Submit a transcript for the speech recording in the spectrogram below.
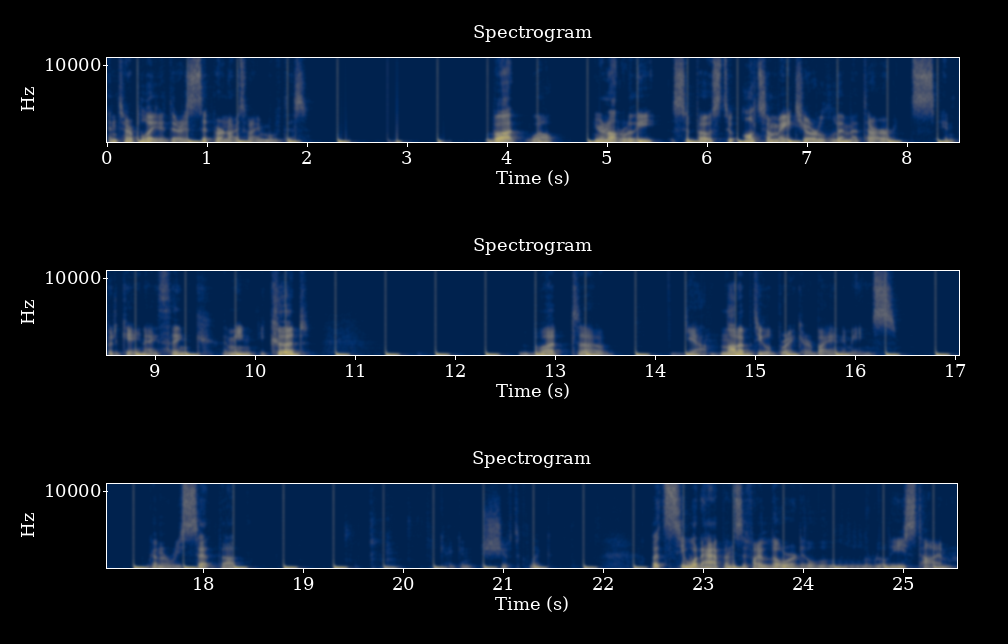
interpolated. There is zipper noise when I move this. But, well, you're not really supposed to automate your limiter's input gain, I think. I mean, you could, but uh, yeah, not a deal breaker by any means. I'm gonna reset that. Okay, I can shift click. Let's see what happens if I lower the release time.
